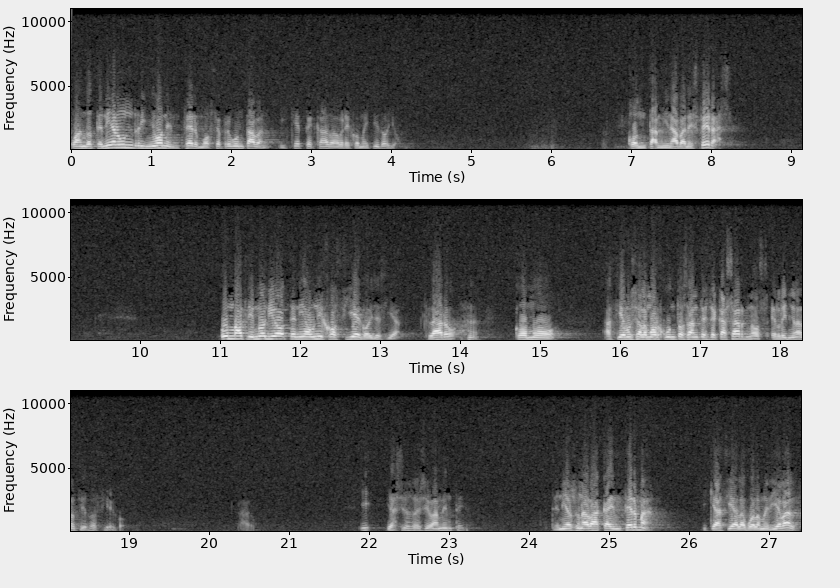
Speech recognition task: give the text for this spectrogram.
cuando tenían un riñón enfermo, se preguntaban, ¿y qué pecado habré cometido yo? Contaminaban esferas. Un matrimonio tenía un hijo ciego y decía, claro, como hacíamos el amor juntos antes de casarnos, el niño ha nacido ciego. Y, así sucesivamente. Tenías una vaca enferma. ¿Y qué hacía el abuelo medieval?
